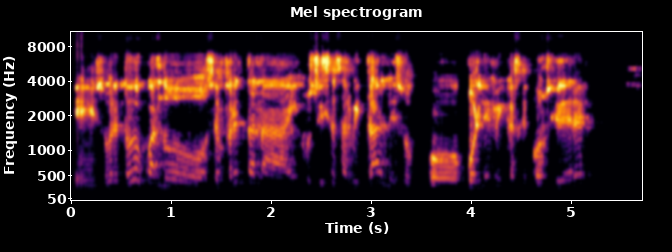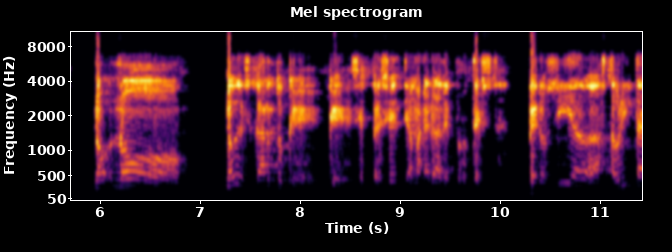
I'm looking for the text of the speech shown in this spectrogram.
eh, sobre todo cuando se enfrentan a injusticias arbitrales o, polémicas que consideren, no, no, no descarto que, que se presente a manera de protesta. Pero sí, hasta ahorita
